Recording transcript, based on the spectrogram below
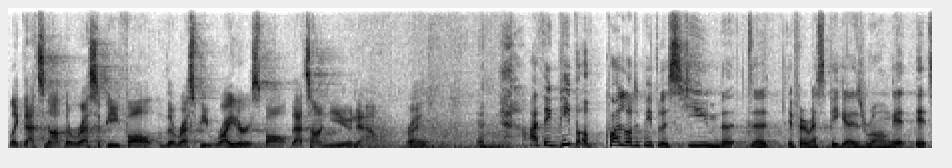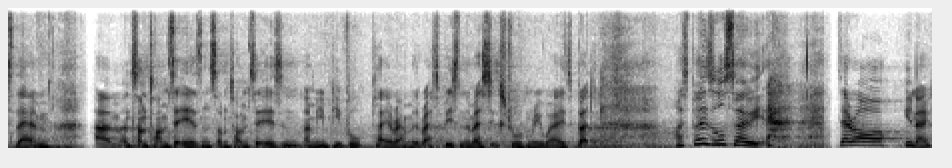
like that's not the recipe fault, the recipe writer's fault. That's on you now, right? I think people, quite a lot of people assume that uh, if a recipe goes wrong, it, it's them. Um, and sometimes it is, and sometimes it isn't. I mean, people play around with recipes in the most extraordinary ways. But I suppose also there are, you know,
